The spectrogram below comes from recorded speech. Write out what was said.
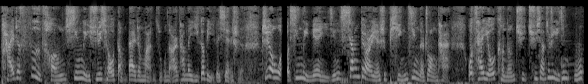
排着四层心理需求等待着满足呢，而他们一个比一个现实。只有我心里面已经相对而言是平静的状态，我才有可能去趋向，就是已经无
